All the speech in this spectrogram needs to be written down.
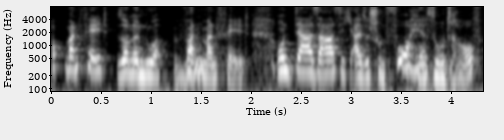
ob man fällt, sondern nur, wann man fällt. Und da saß ich also schon vorher so drauf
